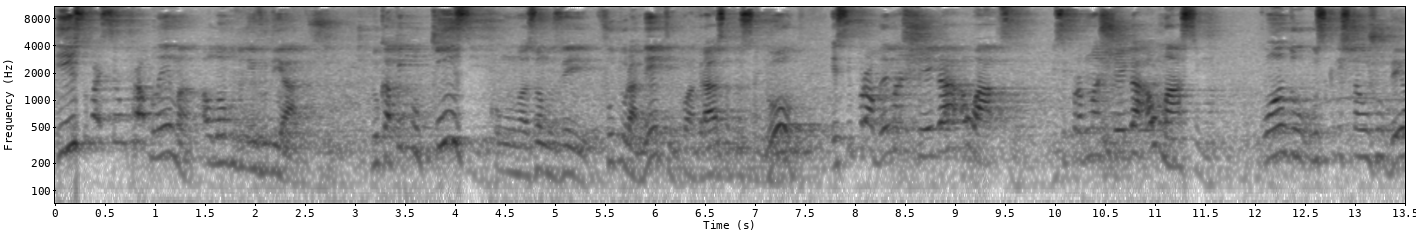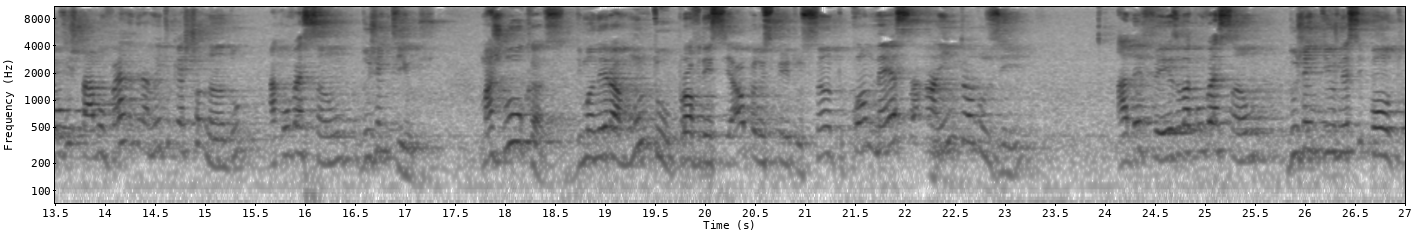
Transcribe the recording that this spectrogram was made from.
E isso vai ser um problema ao longo do livro de Atos. No capítulo 15, como nós vamos ver futuramente, com a graça do Senhor, esse problema chega ao ápice, esse problema chega ao máximo, quando os cristãos judeus estavam verdadeiramente questionando a conversão dos gentios. Mas Lucas, de maneira muito providencial pelo Espírito Santo, começa a introduzir a defesa da conversão dos gentios nesse ponto.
